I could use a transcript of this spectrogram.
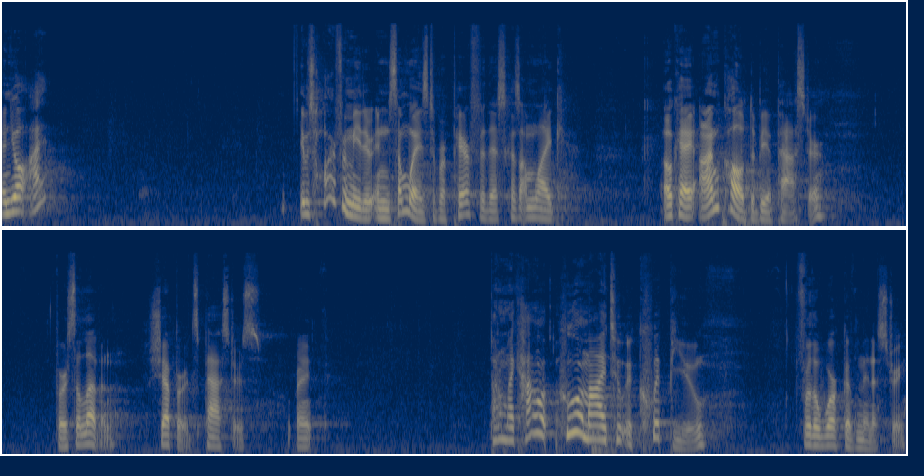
And y'all, I, it was hard for me to, in some ways, to prepare for this because I'm like, Okay, I'm called to be a pastor. Verse 11 shepherds, pastors, right? But I'm like, how, who am I to equip you for the work of ministry?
